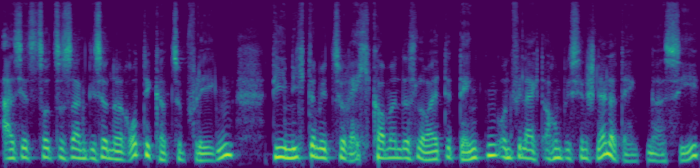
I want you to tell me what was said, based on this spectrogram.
als jetzt sozusagen diese Neurotiker zu pflegen, die nicht damit zurechtkommen, dass Leute denken und vielleicht auch ein bisschen schneller denken als sie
